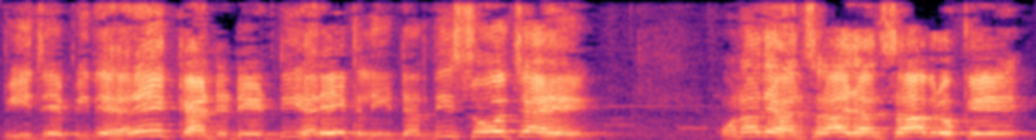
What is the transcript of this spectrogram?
ਬੀਜੇਪੀ ਦੇ ਹਰੇਕ ਕੈਂਡੀਡੇਟ ਦੀ, ਹਰੇਕ ਲੀਡਰ ਦੀ ਸੋਚ ਹੈ ਇਹ। ਉਹਨਾਂ ਦੇ ਹੰਸਰਾਜ ਹੰਸ ਸਾਹਿਬ ਰੁਕੇ।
